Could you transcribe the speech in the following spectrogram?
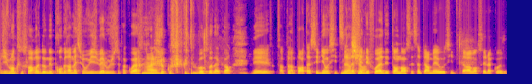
vivement que ce soit renommé programmation visuelle ou je sais pas quoi, que, tout le monde soit d'accord. Mais enfin, peu importe. C'est bien aussi de s'attacher des fois à des tendances et ça permet aussi de faire avancer la cause.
